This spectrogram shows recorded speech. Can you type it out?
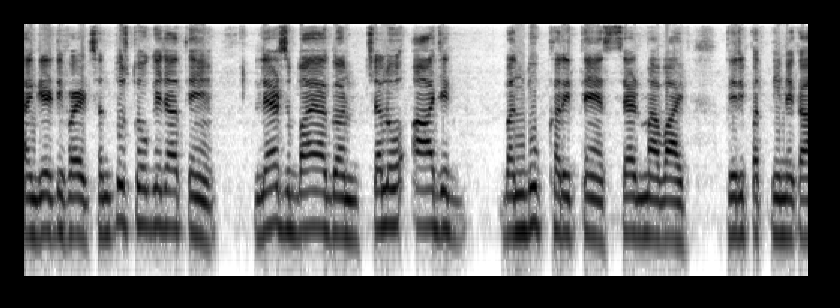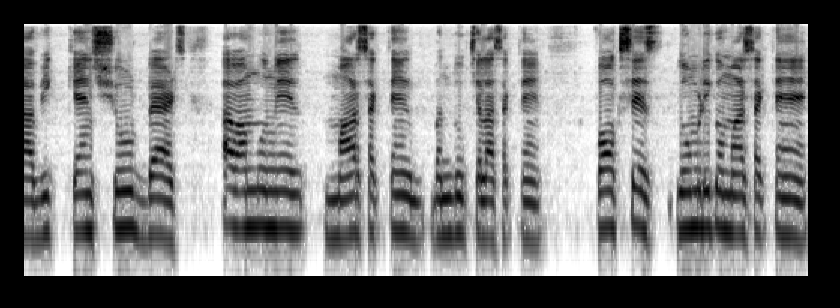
एंड ग्रेटिफाइड संतुष्ट होके जाते हैं। लेट्स बाय अ गन चलो, आज एक बंदूक खरीदते हैं सेड माई वाइफ मेरी पत्नी ने कहा वी कैन शूट बैट्स अब हम उन्हें मार सकते हैं, बंदूक चला सकते हैं। फॉक्सेस लोमड़ी को मार सकते हैं।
